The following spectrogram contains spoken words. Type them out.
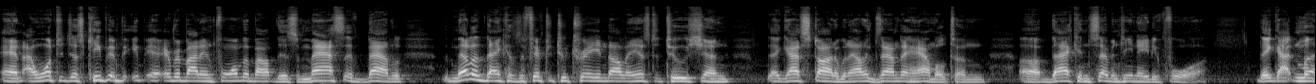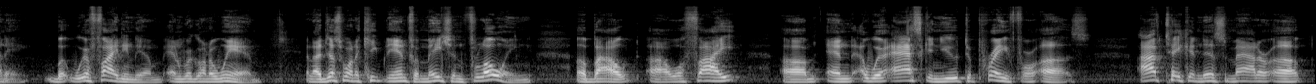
And I want to just keep everybody informed about this massive battle. The Mellon Bank is a $52 trillion institution that got started with Alexander Hamilton uh, back in 1784. They got money, but we're fighting them and we're going to win. And I just want to keep the information flowing about our fight. Um, and we're asking you to pray for us. I've taken this matter up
